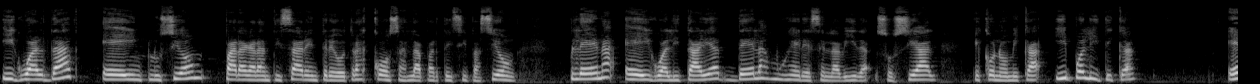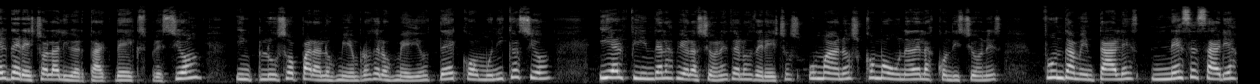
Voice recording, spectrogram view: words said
igualdad e inclusión para garantizar, entre otras cosas, la participación plena e igualitaria de las mujeres en la vida social, económica y política, el derecho a la libertad de expresión, incluso para los miembros de los medios de comunicación, y el fin de las violaciones de los derechos humanos como una de las condiciones fundamentales necesarias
